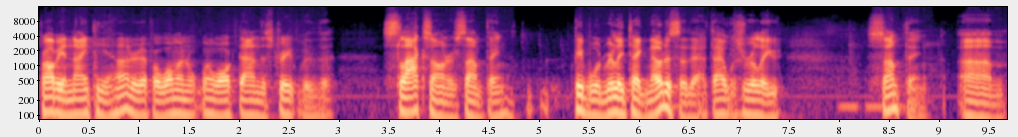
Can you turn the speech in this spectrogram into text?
probably in 1900, if a woman walked down the street with the slacks on or something, people would really take notice of that. That was really something. Um,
